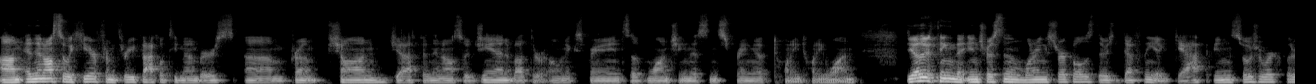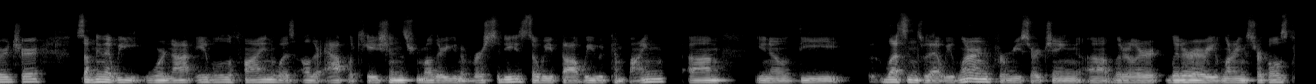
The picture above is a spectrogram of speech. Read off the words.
Um, and then also hear from three faculty members um, from Sean, Jeff, and then also Jan about their own experience of launching this in spring of 2021. The other thing that interested in learning circles, there's definitely a gap in social work literature. Something that we were not able to find was other applications from other universities. So we thought we would combine, um, you know, the lessons that we learned from researching uh, literary, literary learning circles,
